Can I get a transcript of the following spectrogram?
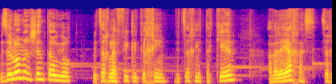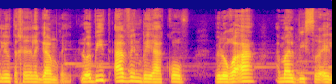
וזה לא אומר שאין טעויות, וצריך להפיק לקחים, וצריך לתקן, אבל היחס צריך להיות אחר לגמרי. לא הביט אבן ביעקב, ולא ראה עמל בישראל.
